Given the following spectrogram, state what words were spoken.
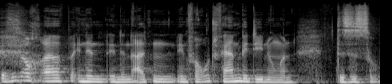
Das ist auch äh, in, den, in den alten Infrarot-Fernbedienungen. Das ist so,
